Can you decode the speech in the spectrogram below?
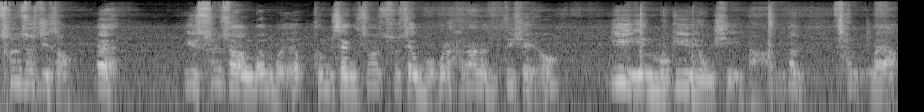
순수지성. 예. 이 순수한 건 뭐예요? 금생수 수생목을 하라는 뜻이에요. 이 인목이 용시이다. 이건 참 뭐야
